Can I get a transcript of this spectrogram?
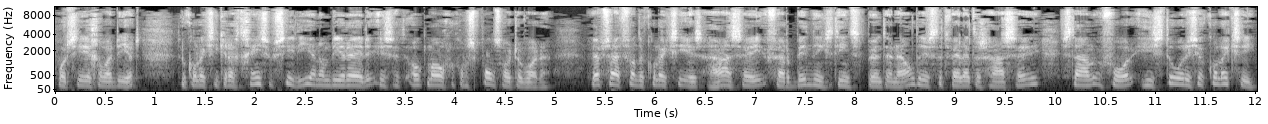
wordt zeer gewaardeerd. De collectie krijgt geen subsidie en om die reden is het ook mogelijk om sponsor te worden. De website van de collectie is hcverbindingsdienst.nl. De eerste twee letters HC staan voor historische collectie.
